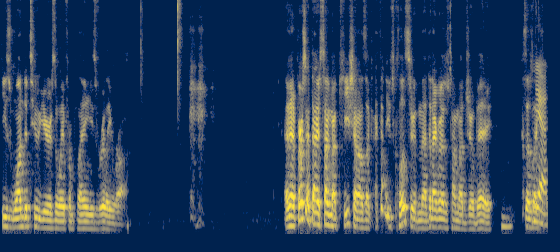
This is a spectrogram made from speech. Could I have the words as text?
he's one to two years away from playing. He's really raw. And at first, I thought he was talking about Kyshawn. I was like, I thought he was closer than that. Then I realized he was talking about Djobet. Because I was like, Yeah.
